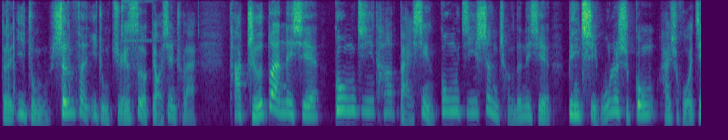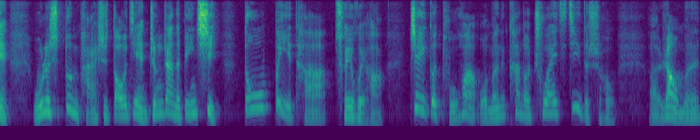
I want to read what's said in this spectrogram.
的一种身份、一种角色表现出来。他折断那些攻击他百姓、攻击圣城的那些兵器，无论是弓还是火箭，无论是盾牌还是刀剑，征战的兵器都被他摧毁。哈。这个图画我们看到出埃及记的时候，呃，让我们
